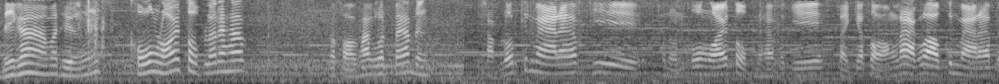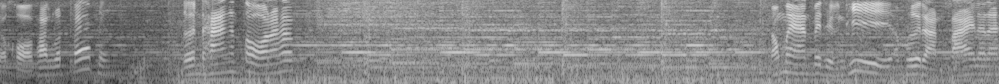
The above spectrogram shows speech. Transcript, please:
อนนี้ก็มาถึงโค้งร้อยศพแล้วนะครับเราขอพักรถแป๊บหนึ่งขับรถขึ้นมานะครับที่ถนนโค้งร้อยศพนะครับเมื่อกี้ใส่เกียร์สองลากรอบขึ้นมานะครับเดี๋ยวขอพักรถแป๊บหนึ่งเดินทางกันต่อนะครับ น้องแมนไปถึงที่อำเภอด่านซ้ายแล้วนะ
